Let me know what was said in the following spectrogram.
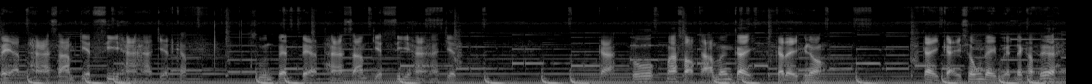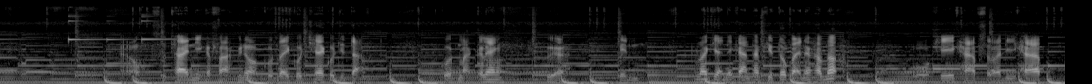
8 5 3 7 4 5 5 7 ครับ 088 5 3 7 4 5 5 7กะตู้มาสอบถามเมืองไก่กระไดพี่น้อง ไก่ไก่ทรงใดเบิดนะครับเด้อเอาสุดท้ายนี้ก็ฝากพี่น้องกดไลค์กดแชร์กดติดตาม กดหมักกระแรงเพื่อเป็นกำลังใจในการทำคลิปต่อไปนะครับเนาะโอเคครับ สวัสดีครับ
